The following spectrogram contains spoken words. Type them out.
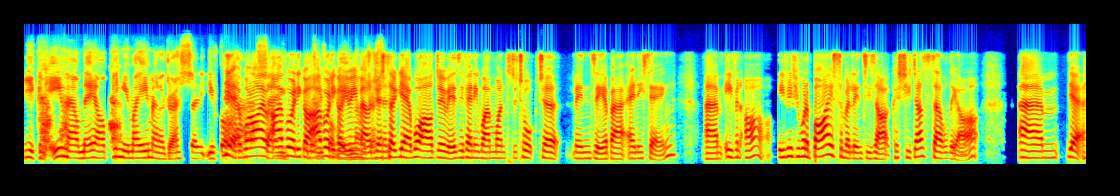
you can email me. I'll ping you my email address so that you've got. Yeah, well, I, have already got. I've already got, got your email, email address. address. So yeah, what I'll do is, if anyone wants to talk to Lindsay about anything, um, even art, even if you want to buy some of Lindsay's art because she does sell the art, um, yeah,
